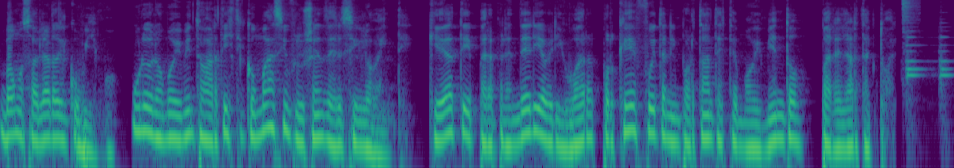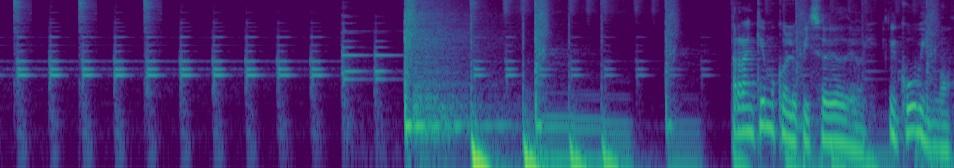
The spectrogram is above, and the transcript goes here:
vamos a hablar del cubismo, uno de los movimientos artísticos más influyentes del siglo XX. Quédate para aprender y averiguar por qué fue tan importante este movimiento para el arte actual. Arranquemos con el episodio de hoy. El cubismo,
